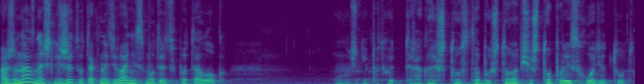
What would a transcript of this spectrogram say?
а жена, значит, лежит вот так на диване, смотрит в потолок. Он к ней подходит, дорогая, что с тобой, что вообще, что происходит тут?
